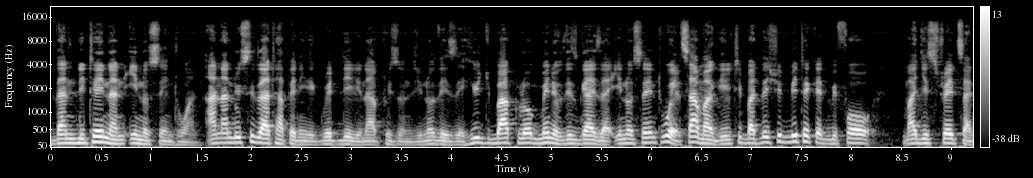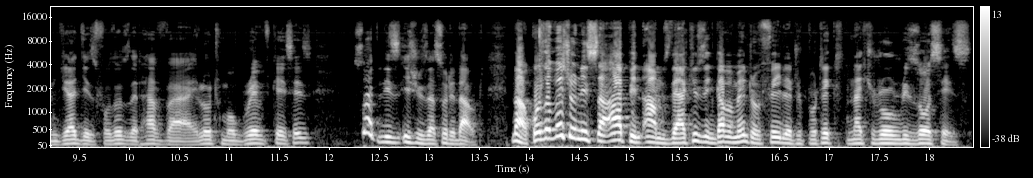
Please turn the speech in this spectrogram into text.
than detain an innocent one. And, and we see that happening a great deal in our prisons. You know, there's a huge backlog. Many of these guys are innocent. Well, some are guilty, but they should be taken before magistrates and judges for those that have uh, a lot more grave cases so that these issues are sorted out. Now, conservationists are up in arms. They're accusing government of failure to protect natural resources.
